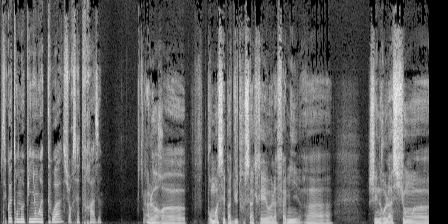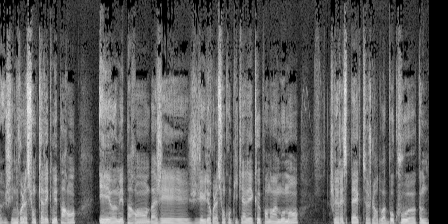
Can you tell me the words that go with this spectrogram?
C'est quoi ton opinion à toi sur cette phrase? Alors, euh, pour moi, c'est pas du tout sacré la famille. j'ai une relation, j'ai une relation qu'avec mes parents. Et mes parents, bah, j'ai eu des relations compliquées avec eux pendant un moment. Je les respecte, je leur dois beaucoup, comme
